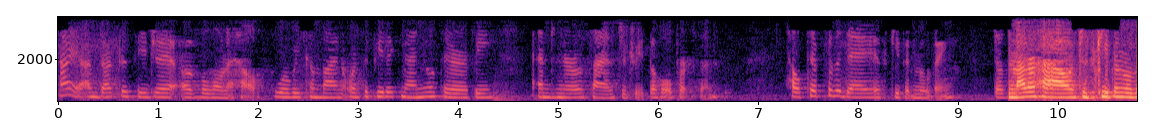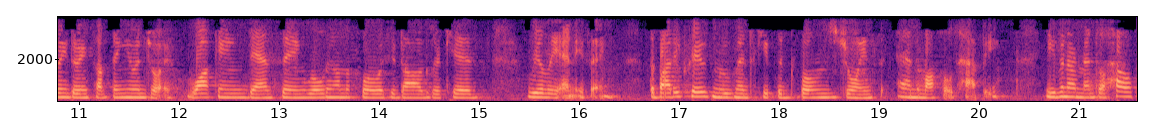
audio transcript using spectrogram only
Hi, I'm Dr. CJ of Valona Health, where we combine orthopedic manual therapy and neuroscience to treat the whole person. Health tip for the day is keep it moving. Doesn't matter how, just keep it moving doing something you enjoy. Walking, dancing, rolling on the floor with your dogs or kids, really anything. The body craves movement to keep the bones, joints, and muscles happy. Even our mental health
